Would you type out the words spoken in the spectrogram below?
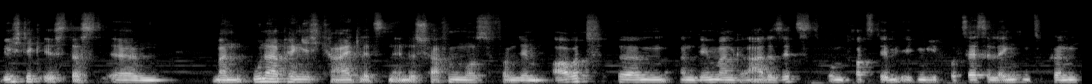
wichtig ist, dass ähm, man Unabhängigkeit letzten Endes schaffen muss von dem Ort, ähm, an dem man gerade sitzt, um trotzdem irgendwie Prozesse lenken zu können.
